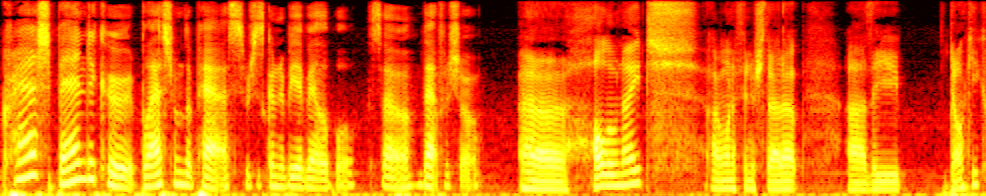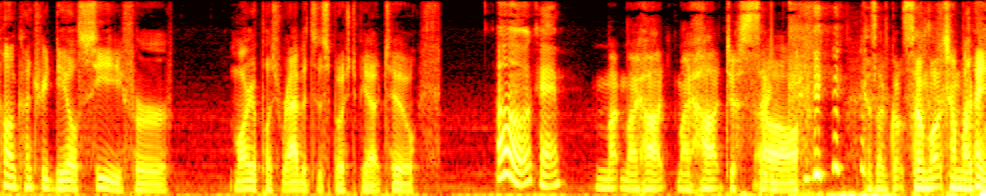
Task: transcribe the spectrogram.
Crash Bandicoot Blast from the Past, which is going to be available. So that for sure. Uh, Hollow Knight. I want to finish that up. Uh, the Donkey Kong Country DLC for Mario plus Rabbids is supposed to be out too. Oh, okay. My, my heart, my heart just sank Oh, because I've got so much on my I plate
